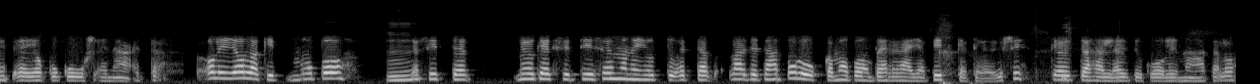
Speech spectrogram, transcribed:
nyt ei joku kuusi enää, että oli jollakin mopo Mm. ja sitten me keksittiin semmoinen juttu, että laitetaan pulukka mopon perään ja pitkä köysi. Köyttähän löytyi, kun oli maatalo.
